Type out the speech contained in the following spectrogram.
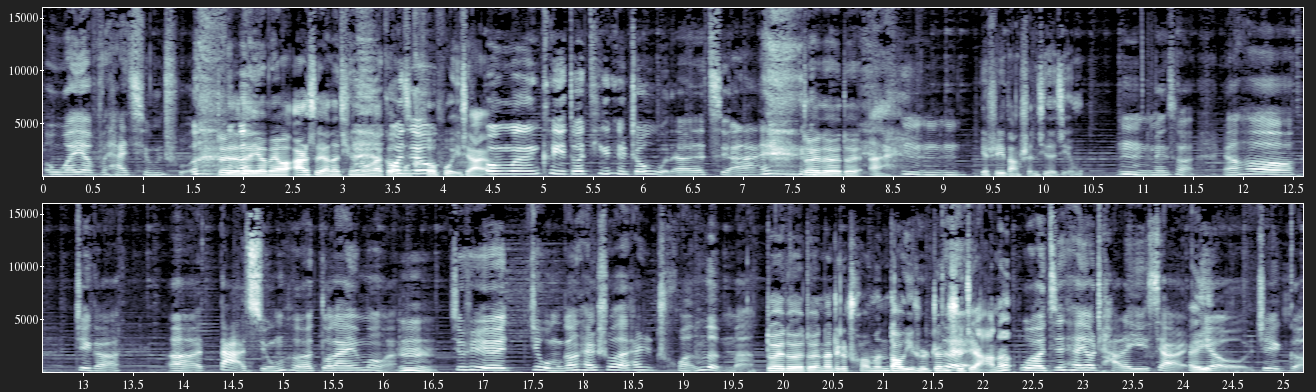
我也不太清楚。对对对，有没有二次元的听众来给我们科普一下呀？我们可以多听听周五的次元爱。对对对，哎，嗯嗯嗯，也是一档神奇的节目。嗯，没错。然后这个。呃，大雄和哆啦 A 梦啊，嗯，就是这我们刚才说了，它是传闻嘛。对对对，那这个传闻到底是真是假呢？我今天又查了一下，有这个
